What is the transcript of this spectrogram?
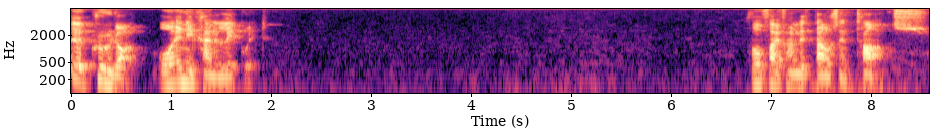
uh, crude oil or any kind of liquid. For 500,000 tons.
